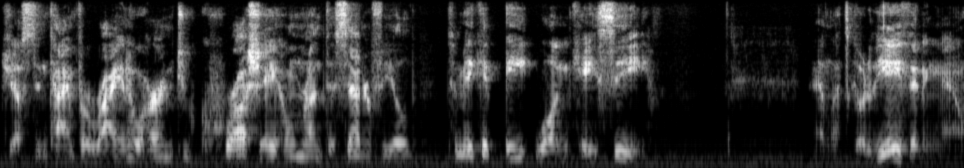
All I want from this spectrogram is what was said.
Just in time for Ryan O'Hearn to crush a home run to center field to make it 8 1 KC. And let's go to the eighth inning now.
